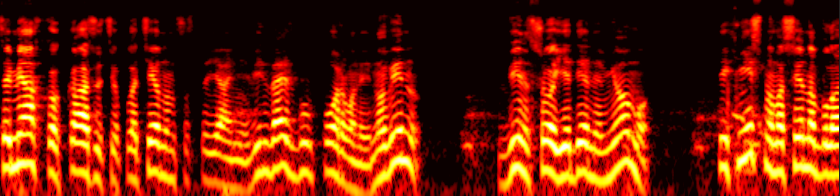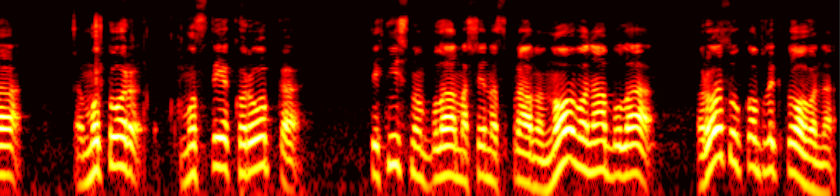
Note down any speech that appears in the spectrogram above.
Це м'яко кажучи, в плачевному состоянні. Він весь був порваний. Ну він, він що єдине в ньому. Технічно машина була, мотор, мости, коробка. Технічно була машина справна. але вона була розукомплектована.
